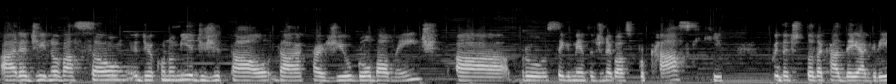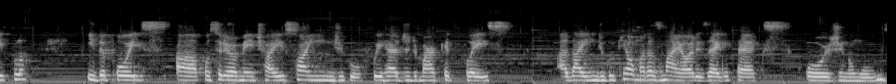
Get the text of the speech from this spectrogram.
a área de inovação e de economia digital da Cargill globalmente, uh, para o segmento de negócio para o CASC, que cuida de toda a cadeia agrícola. E depois, uh, posteriormente a isso, a Índigo, fui head de marketplace da Índigo, que é uma das maiores agtechs hoje no mundo.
